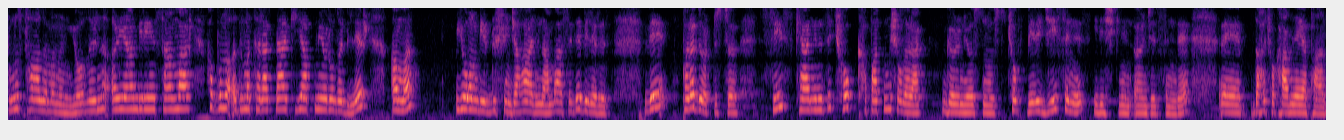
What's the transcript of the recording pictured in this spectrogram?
Bunu sağlamanın yollarını arayan bir insan var. Ha bunu adım atarak belki yapmıyor olabilir ama yoğun bir düşünce halinden bahsedebiliriz. Ve para dörtlüsü siz kendinizi çok kapatmış olarak görünüyorsunuz. Çok vericiyseniz ilişkinin öncesinde e, daha çok hamle yapan,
